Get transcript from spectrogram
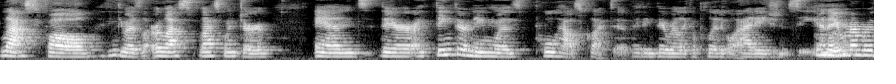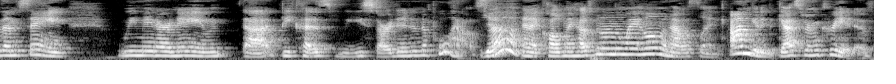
last fall, I think it was, or last last winter. And their, I think their name was Pool House Collective. I think they were like a political ad agency. And I Mhm. remember them saying, we made our name that because we started in a pool house. Yeah. And I called my husband on the way home and I was like, I'm going to be guest room creative.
